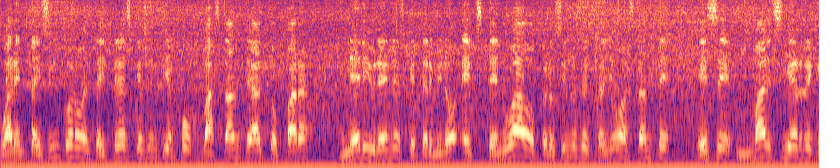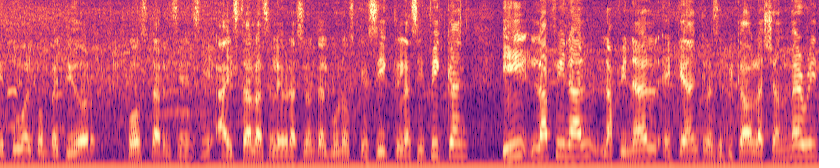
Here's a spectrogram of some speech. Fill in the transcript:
45-93, que es un tiempo bastante alto para Neri Brenes, que terminó extenuado, pero sí nos extrañó bastante ese mal cierre que tuvo el competidor costarricense. Ahí está la celebración de algunos que sí clasifican. Y la final, la final eh, quedan clasificados la Sean Merritt,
